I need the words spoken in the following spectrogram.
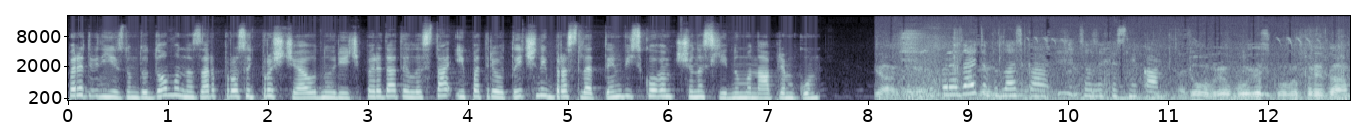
Перед від'їздом додому Назар просить про ще одну річ передати листа і патріотичний браслет тим військовим, що на східному напрямку. Передайте, будь ласка, за захисника. Добре, обов'язково передам.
